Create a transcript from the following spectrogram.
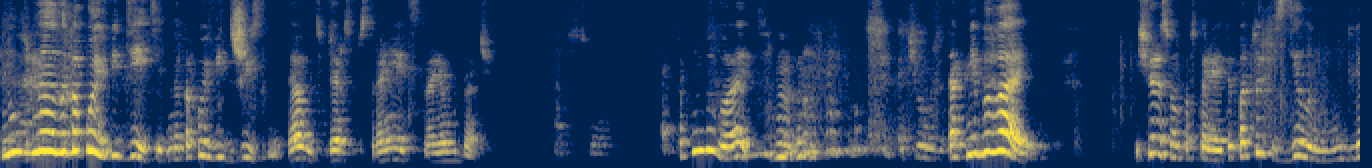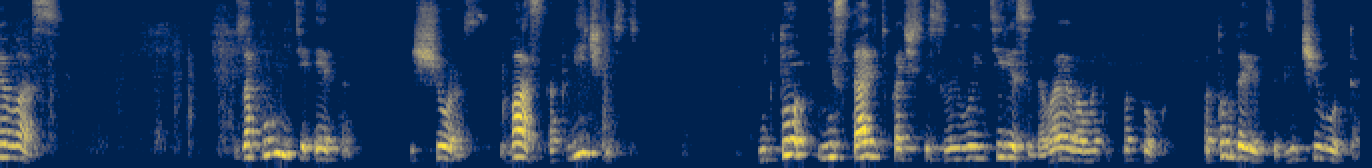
Ну, на, на какой вид деятельности, на какой вид жизни да, у тебя распространяется твоя удача? Так не бывает. А так не бывает. Еще раз вам повторяю, это потоки сделаны не для вас. Запомните это еще раз. Вас как личность никто не ставит в качестве своего интереса, давая вам этот поток. Поток дается для чего-то.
